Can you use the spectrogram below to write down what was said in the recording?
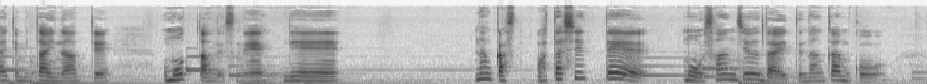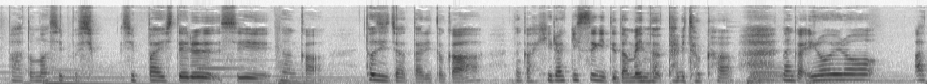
えてみたいなって思ったんですね。でなんか私ってもう30代って何回もこうパートナーシップ失敗してるしなんか閉じちゃったりとかなんか開きすぎてダメになったりとかなんかいろいろあっ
